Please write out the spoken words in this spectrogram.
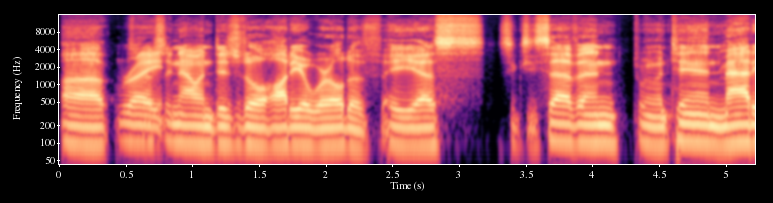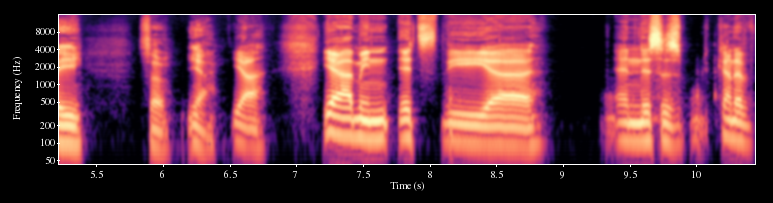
uh, Right. especially now in digital audio world of AES 67, 2110, MADI. So, yeah. Yeah. Yeah. I mean, it's the, uh, and this is kind of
